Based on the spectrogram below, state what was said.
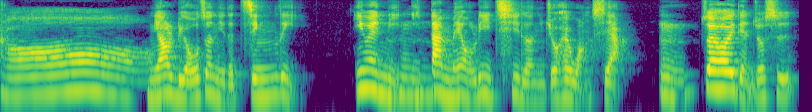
哦你要留着你的精力，因为你一旦没有力气了，你就会往下。嗯最后一点就是，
